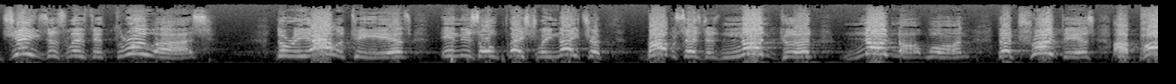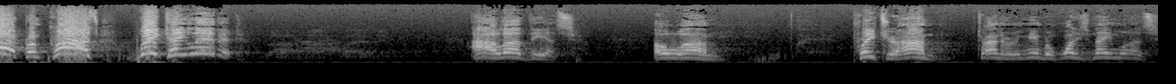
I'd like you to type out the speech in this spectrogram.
Jesus lives it through us. The reality is, in his old fleshly nature, Bible says there's none good, no, not one. The truth is, apart from Christ, we can't live it. I love this. Oh, um, preacher, I'm trying to remember what his name was.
